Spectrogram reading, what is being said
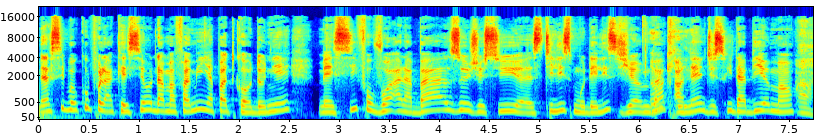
Merci beaucoup pour la question. Dans ma famille, il n'y a pas de cordonnier, mais s'il faut voir à la base, je suis euh, styliste modéliste. J'ai un bac en industrie d'habillement. Ah.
